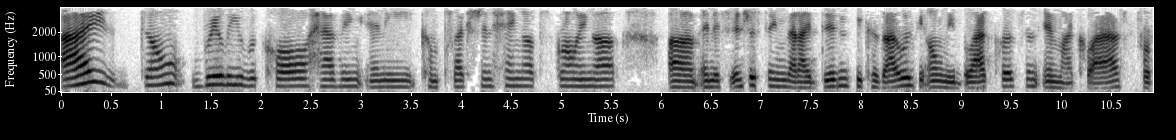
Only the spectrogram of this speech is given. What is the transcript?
I don't really recall having any complexion hangups growing up. Um, and it's interesting that I didn't because I was the only black person in my class for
